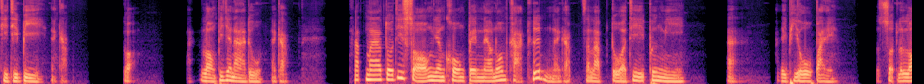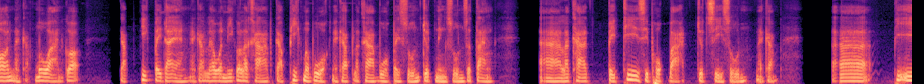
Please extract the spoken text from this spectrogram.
TTB นะครับ ก็ลองพิจารณาดูนะครับ ถัดมาตัวที่ 2 ยังคงเป็นแนวโน้มขาขึ้นนะครับสำหรับตัวที่เพิ่งมี IPO ไป สดๆร้อนๆนะครับ เมื่อวานก็กลับพลิกไปแดงนะครับ แล้ววันนี้ก็ราคากลับพลิกมาบวกนะครับ ราคาบวกไป 0.10 สตางค์ราคาปิดที่ 16 บาทจุด40 นะครับ PE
